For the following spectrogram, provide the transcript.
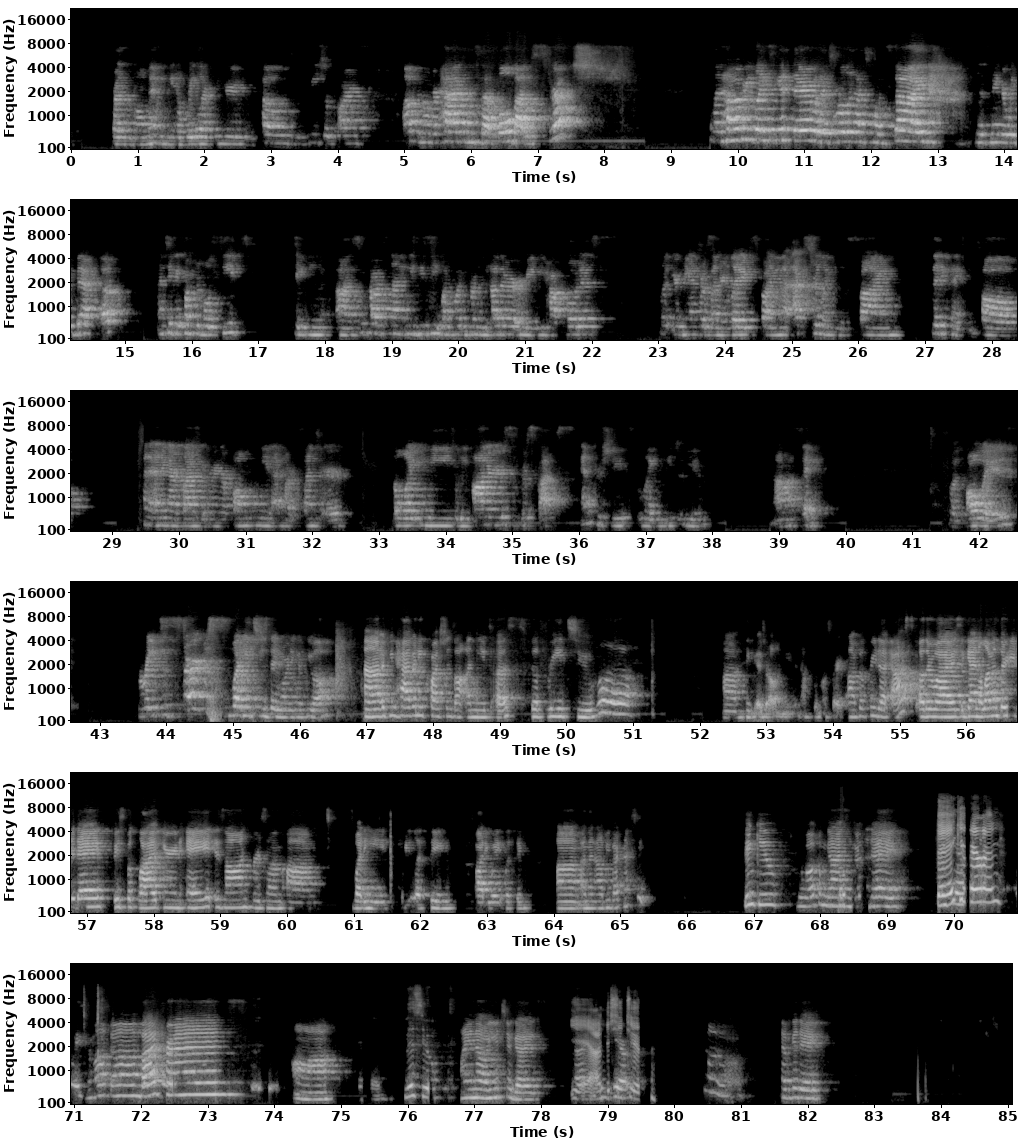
present moment. We begin to wiggle our fingers and toes, and reach those arms up and overhead into that full body stretch. And then however you'd like to get there, whether it's rolling out to one side, let's make our way back up and take a comfortable seat. Taking uh, Sukhasana, easy seat, one foot in front of the other, or maybe half lotus. Let your hands rest on your legs, finding that extra length in the spine, sitting nice tall. And ending our class by bringing our palms to meet at heart center. The light in me truly honors, respects, and appreciates the light in each of you. Namaste. So as always, great to start a sweaty Tuesday morning with you all. Uh, if you have any questions, I'll unmute us. Feel free to uh, Um, I think you guys are all in need enough for the most part. Uh, feel free to ask. Otherwise, again, 11:30 today, Facebook Live. Aaron A is on for some um, sweaty weightlifting, body weightlifting, um, and then I'll be back next week. Thank you. You're welcome, guys. Enjoy the day. Thank you, Erin. You're welcome. Bye, friends. Aw, Miss you. I know you too, guys. Yeah, I miss you too. Oh. Have a good day.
